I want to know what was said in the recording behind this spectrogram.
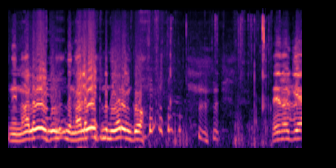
നിന്നെ നല്ല വെയിറ്റ് ഉണ്ട് നിന്നെ നല്ല വെയിറ്റ് ഉണ്ട് നീ ഇറങ്ങിക്കോ. ദേ നോക്കിയേ.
